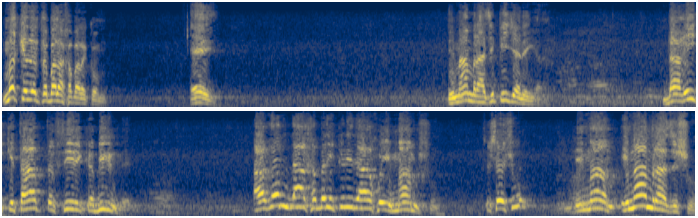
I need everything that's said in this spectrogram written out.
مخکې درته بله خبره کوم ای امام رازي پیژنې دا غي کتاب تفسیر کبیر دی اغم دا خبرې کړې دا خو امام شو څه شي شو امام امام راضي شو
